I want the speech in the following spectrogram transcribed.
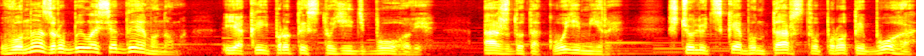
Вона зробилася демоном, який протистоїть Богові, аж до такої міри, що людське бунтарство проти Бога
